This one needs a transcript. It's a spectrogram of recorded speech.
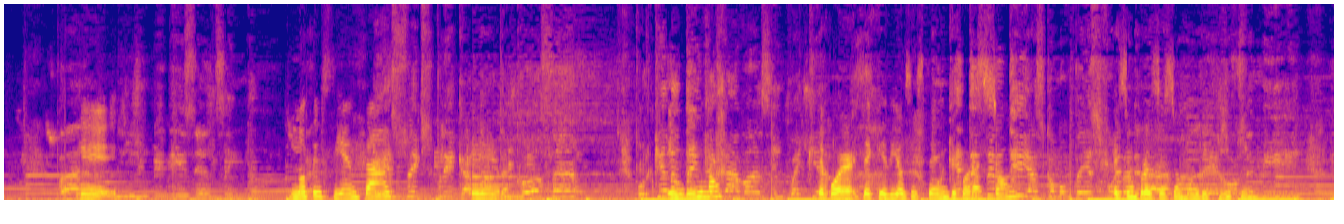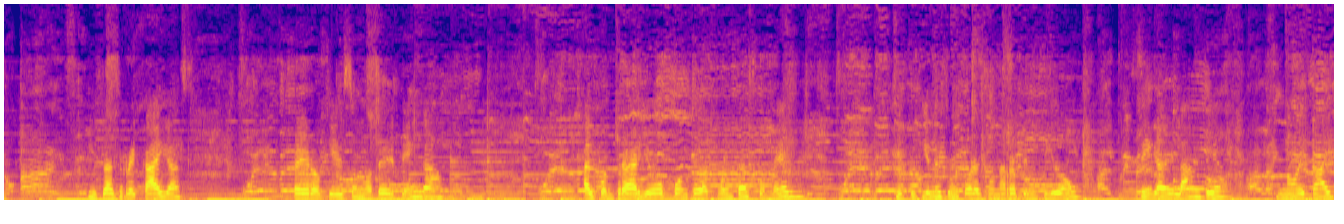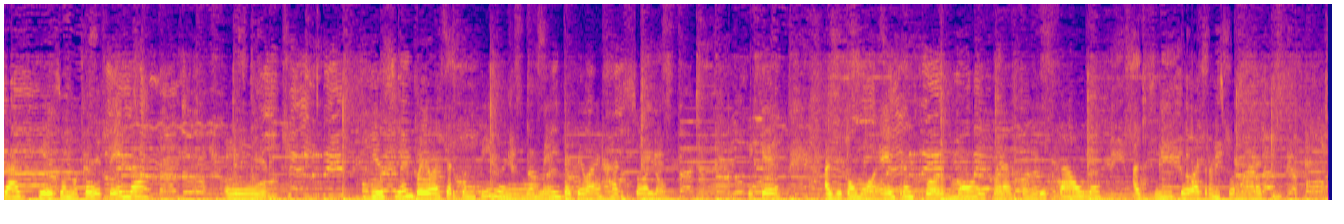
que no te sientas eh, indigno de, de que Dios esté en tu corazón. Es un proceso muy difícil. Quizás recaigas, pero que eso no te detenga. Al contrario, ponte a cuentas con Él si tú tienes un corazón arrepentido, sigue adelante, no decaigas, que eso no te detenga. Eh, Dios siempre va a estar contigo, en ningún momento te va a dejar solo. Así que, así como Él transformó el corazón de Saulo, así te va a transformar a ti.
